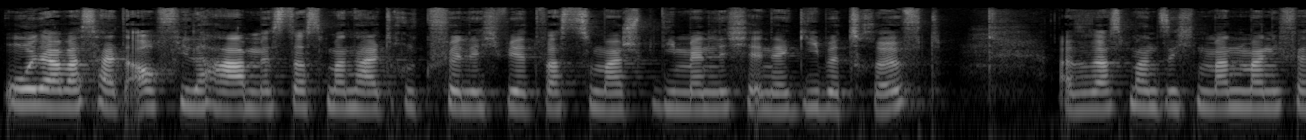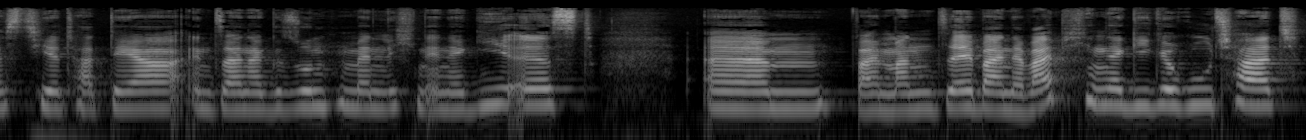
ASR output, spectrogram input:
oder was halt auch viele haben, ist, dass man halt rückfällig wird, was zum Beispiel die männliche Energie betrifft. Also, dass man sich einen Mann manifestiert hat, der in seiner gesunden männlichen Energie ist, ähm, weil man selber in der weiblichen Energie geruht hat.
